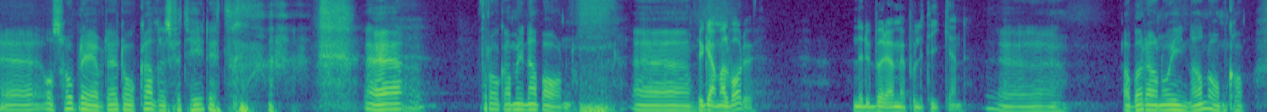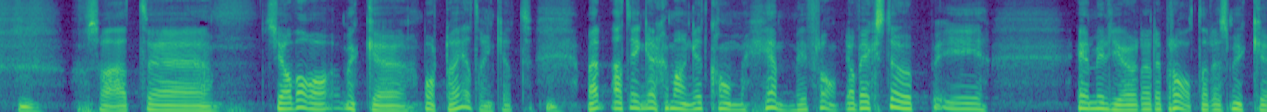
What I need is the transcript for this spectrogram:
Eh, och så blev det dock alldeles för tidigt. Eh, fråga mina barn. Eh, Hur gammal var du när du började med politiken? jag började nog innan de kom. Mm. Så, att, så jag var mycket borta helt enkelt. Mm. Men att engagemanget kom hemifrån. Jag växte upp i en miljö där det pratades mycket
